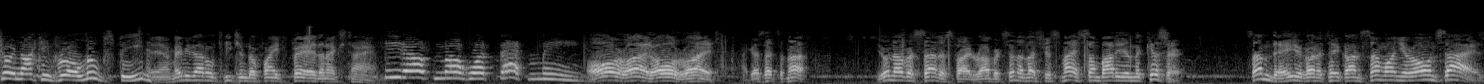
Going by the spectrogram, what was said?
sure knocked him for a loop, Speed. Yeah, maybe that'll teach him to fight fair the next time. He don't know what that means. All right, all right. I guess that's enough. You're never satisfied, Robertson, unless you smash somebody in the kisser. Someday you're going to take on someone your own size.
